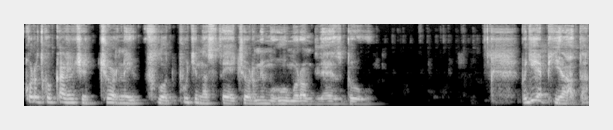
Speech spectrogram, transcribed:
Коротко кажучи, чорний флот Путіна стає чорним гумором для СБУ. Подія п'ята.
